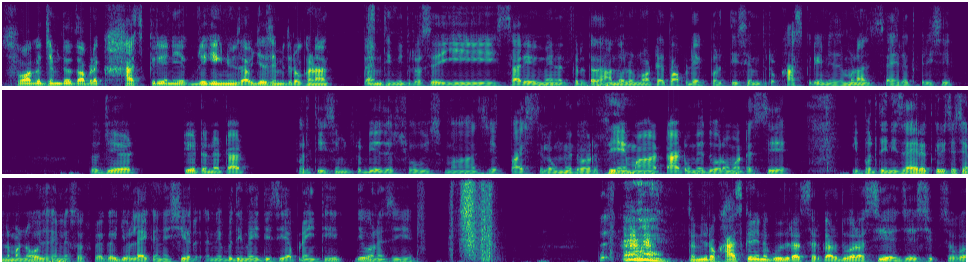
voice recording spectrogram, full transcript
સ્વાગત છે મિત્રો. તો આપણે ખાસ કરીને એક બ્રેકિંગ ન્યૂઝ આવી જશે મિત્રો. ઘણા ટાઈમથી મિત્રો છે એ સારી એવી મહેનત કરતા હતા આંદોલન માટે. તો આપણે એક ભરતી છે મિત્રો, ખાસ કરીને હમણાં જ જાહેરાત કરી છે. તો જે ટેટ અને ટાટ ભરતી છે મિત્રો, બે હજાર ચોવીસમાં જે પાસ થયેલા ઉમેદવારો છે, એમાં ટાટ ઉમેદવારો માટે છે એ ભરતીની જાહેરાત કરી છે. ચેનલમાં નવો ચેનલને સબસ્ક્રાઈબ કરજો લાઇક અને શેર અને બધી માહિતી છે આપણે અહીંથી દેવાના છીએ. તો મિત્રો, ખાસ કરીને ગુજરાત સરકાર દ્વારા છે, જે શિક્ષકો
